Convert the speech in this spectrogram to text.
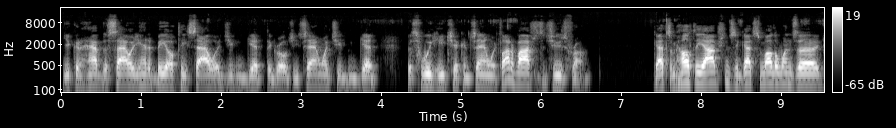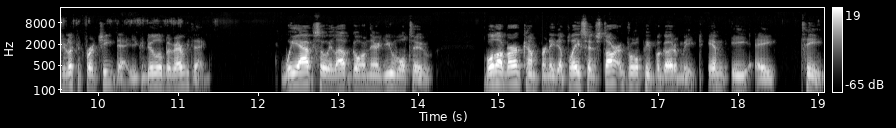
You can have the salad. You had a BLT salad. You can get the grilled cheese sandwich. You can get the sweet heat chicken sandwich. A lot of options to choose from. Got some healthy options and got some other ones uh, if you're looking for a cheat day. You can do a little bit of everything. We absolutely love going there. You will too. Bulldog Burger Company, the place in Starkville people go to meet. M E A T.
